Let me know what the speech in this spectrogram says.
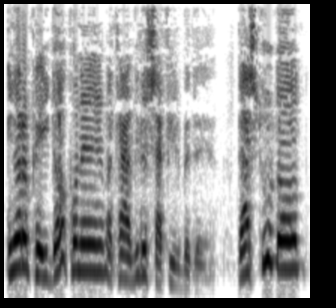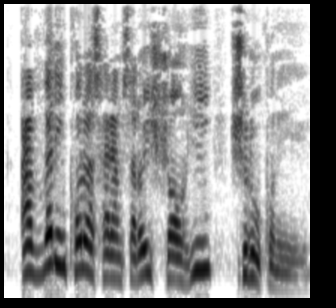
اینا رو پیدا کنه و تحویل سفیر بده. دستور داد اول این کار از حرمسرای شاهی شروع کنید.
